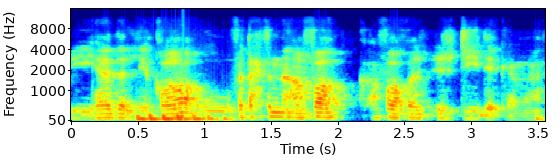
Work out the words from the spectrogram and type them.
بهذا اللقاء. وفتحت لنا آفاق آفاق جديدة كمان.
